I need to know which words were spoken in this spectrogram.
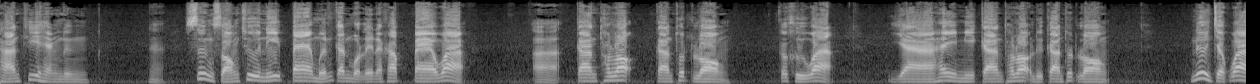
ถานที่แห่งหนึ่งนะซึ่งสองชื่อนี้แปลเหมือนกันหมดเลยนะครับ แปลว่าการทะเลาะการทดลอง ก็คือว่า อย่าให้มีการทะเลาะหรือการทดลอง เนื่องจากว่า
